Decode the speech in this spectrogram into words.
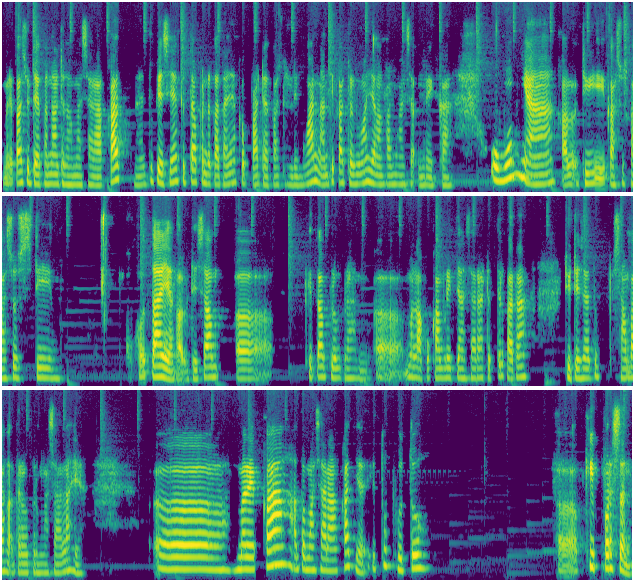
mereka sudah kenal dengan masyarakat, nah itu biasanya kita pendekatannya kepada kader lingkungan, nanti kader lingkungan yang akan mengajak mereka. Umumnya kalau di kasus-kasus di kota ya, kalau desa eh, kita belum pernah eh, melakukan penelitian secara detail karena di desa itu sampah nggak terlalu bermasalah ya. Eh, mereka atau masyarakat ya itu butuh key person.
